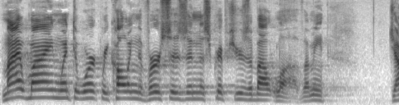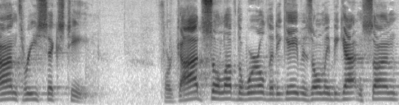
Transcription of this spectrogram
my mind went to work recalling the verses in the scriptures about love. I mean, John 3:16. For God so loved the world that he gave his only begotten son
